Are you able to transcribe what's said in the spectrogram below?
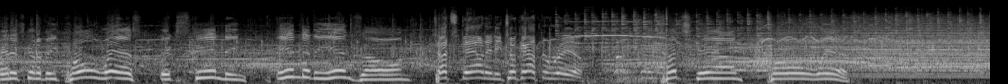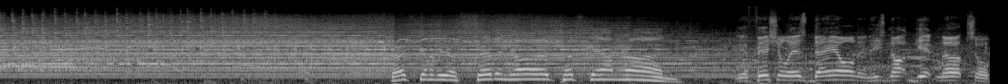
and it's going to be Cole West extending into the end zone. Touchdown, and he took out the ref. Touchdown, Cole West. That's going to be a seven-yard touchdown run. The official is down, and he's not getting up. So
